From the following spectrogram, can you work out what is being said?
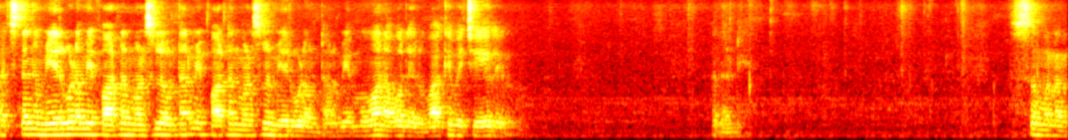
ఖచ్చితంగా మీరు కూడా మీ పార్ట్నర్ మనసులో ఉంటారు మీ పార్ట్నర్ మనసులో మీరు కూడా ఉంటారు. మీరు మూవ్ ఆన్ అవ్వలేరు వాకేమో చేయలేరు. అదండి. సో మనం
